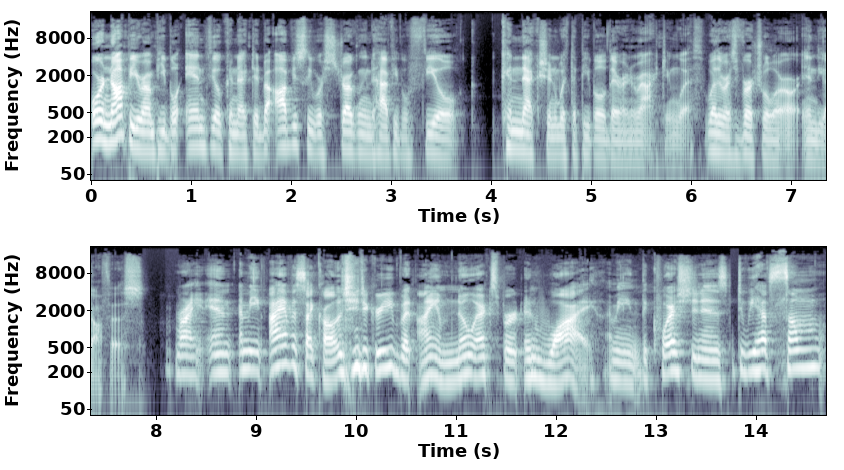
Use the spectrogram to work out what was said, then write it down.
or not be around people and feel connected. But obviously, we're struggling to have people feel connection with the people they're interacting with, whether it's virtual or in the office. Right. And I mean, I have a psychology degree, but I am no expert in why. I mean, the question is do we have some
